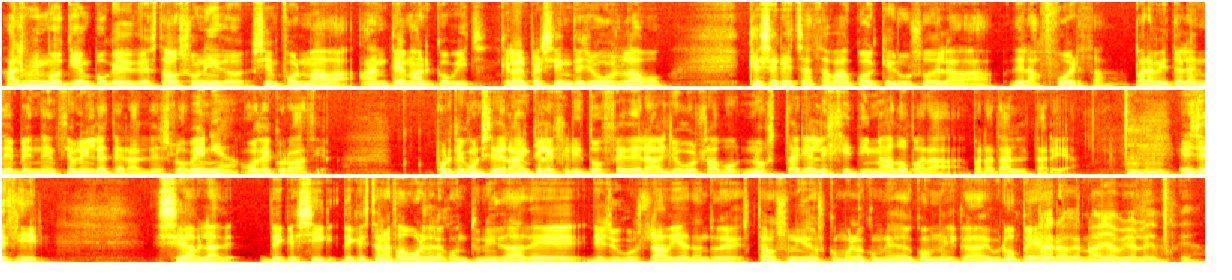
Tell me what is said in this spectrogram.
al mismo tiempo que desde Estados Unidos se informaba ante Markovic, que era el presidente yugoslavo, que se rechazaba cualquier uso de la, de la fuerza para evitar la independencia unilateral de Eslovenia o de Croacia, porque consideraban que el ejército federal yugoslavo no estaría legitimado para, para tal tarea. Ujú. Es decir, se habla de, de que sí, de que están a favor de la continuidad de, de Yugoslavia, tanto de Estados Unidos como la Comunidad Económica Europea Pero que no haya violencia.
